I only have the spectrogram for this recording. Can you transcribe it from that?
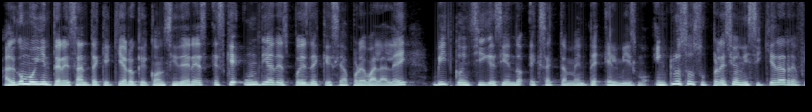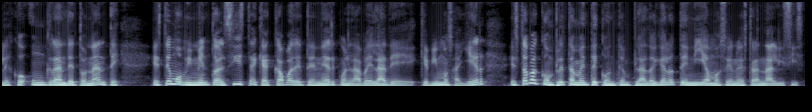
Algo muy interesante que quiero que consideres es que un día después de que se aprueba la ley, Bitcoin sigue siendo exactamente el mismo. Incluso su precio ni siquiera reflejó un gran detonante. Este movimiento alcista que acaba de tener con la vela de que vimos ayer estaba completamente contemplado, ya lo teníamos en nuestro análisis.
